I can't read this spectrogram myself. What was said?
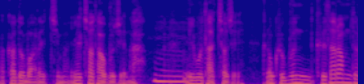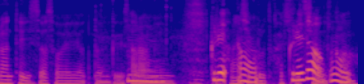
아까도 말했지만 일처다부제나 음. 일부 다처제. 그럼 그분 그 사람들한테 있어서의 어떤 그 사랑은 음. 그래, 다른 어. 식으로도 갈수 그래서, 있지 않을까. 어,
